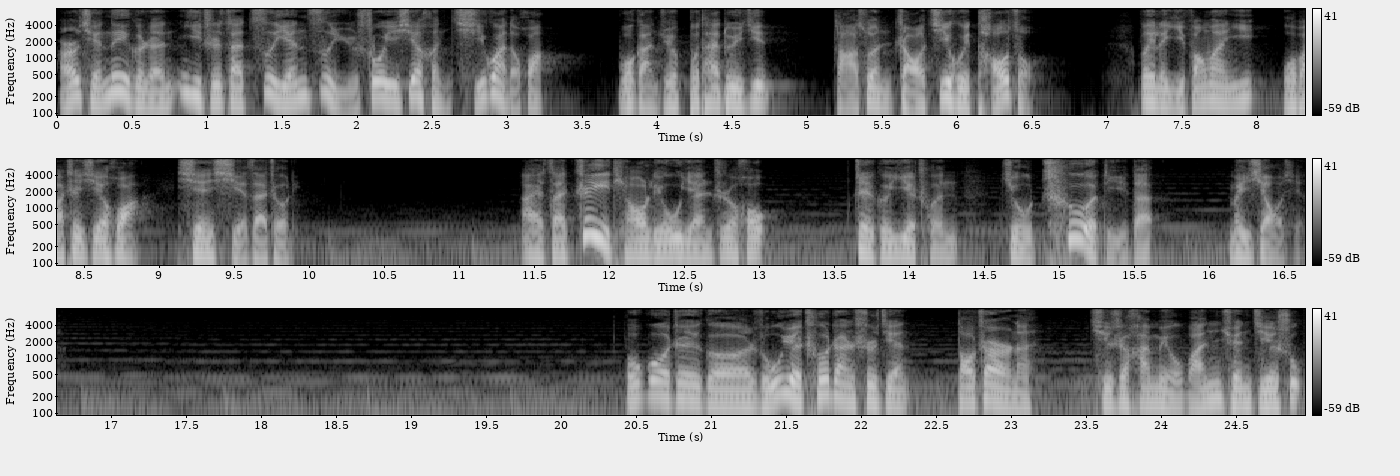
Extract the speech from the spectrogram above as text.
而且那个人一直在自言自语，说一些很奇怪的话，我感觉不太对劲，打算找机会逃走。为了以防万一，我把这些话先写在这里。哎，在这条留言之后，这个叶纯就彻底的没消息了。不过，这个如月车站事件到这儿呢，其实还没有完全结束。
